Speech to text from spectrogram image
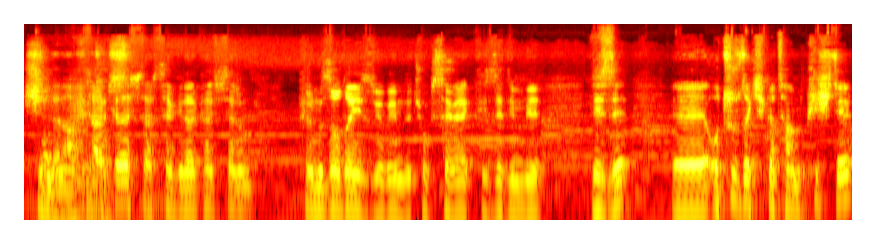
Şimdiden afiyet olsun. Arkadaşlar, sevgili arkadaşlarım Kırmızı Oda izliyor. Benim de çok severek izlediğim bir dizi. Ee, 30 dakika tam pişti.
